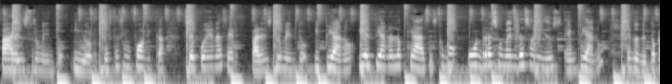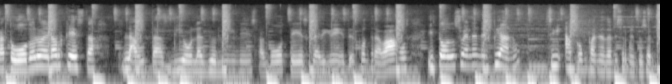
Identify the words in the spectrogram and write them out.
para instrumento y orquesta sinfónica se pueden hacer para instrumento y piano y el piano lo que hace es como un resumen de sonidos en piano en donde toca todo lo de la orquesta flautas, violas, violines, fagotes, clarinetes, contrabajos y todo suena en el piano sí acompañando al instrumento solista.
